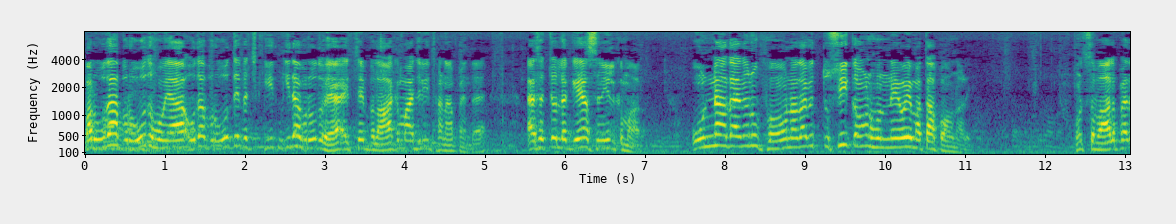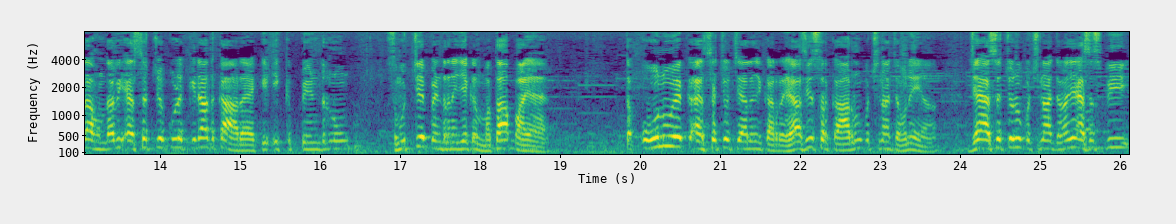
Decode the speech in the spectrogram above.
ਪਰ ਉਹਦਾ ਵਿਰੋਧ ਹੋਇਆ, ਉਹਦਾ ਵਿਰੋਧ ਦੇ ਵਿੱਚ ਕੀ ਕਿਹਦਾ ਵਿਰੋਧ ਹੋਇਆ? ਇੱਥੇ ਬਲਾਕ ਮਾਜਰੀ ਥਾਣਾ ਪੈਂਦਾ ਹੈ। ਐਸਐਚਓ ਲੱਗਿਆ ਸੁਨੀਲ ਕੁਮਾਰ। ਉਹਨਾਂ ਦਾ ਇਹਨਾਂ ਨੂੰ ਫੋਨ ਆਦਾ ਵੀ ਤੁਸੀਂ ਕੌਣ ਹੁੰਨੇ ਹੋ ਇਹ ਮਤਾ ਪਾਉਣ ਵਾਲੇ? ਹੁਣ ਸਵਾਲ ਪੈਦਾ ਹੁੰਦਾ ਵੀ ਐਸਐਚਓ ਕੋਲੇ ਕਿਹੜਾ ਅਧਿਕਾਰ ਹੈ ਕਿ ਇੱਕ ਪਿੰਡ ਨੂੰ, ਸਮੁੱਚੇ ਪਿੰਡ ਨੇ ਜੇਕਰ ਮਤਾ ਪਾਇਆ ਹੈ, ਤਾਂ ਉਹਨੂੰ ਇੱਕ ਐਸਐਚਓ ਚੈਲੰਜ ਕਰ ਰਿਹਾ। ਅਸੀਂ ਸਰਕਾਰ ਨੂੰ ਪੁੱਛਣਾ ਚਾਹੁੰਦੇ ਆ ਜਾਂ ਐਸਐਚਓ ਨੂੰ ਪੁੱਛਣਾ ਚਾਹੁੰਦੇ ਜਾਂ ਐਸਐਸਪੀ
